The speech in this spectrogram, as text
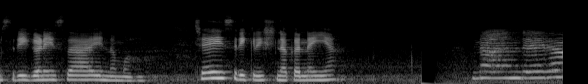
શ્રી ગણેશાય નમઃ. જય શ્રી કૃષ્ણ કનૈયા. નંદરા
